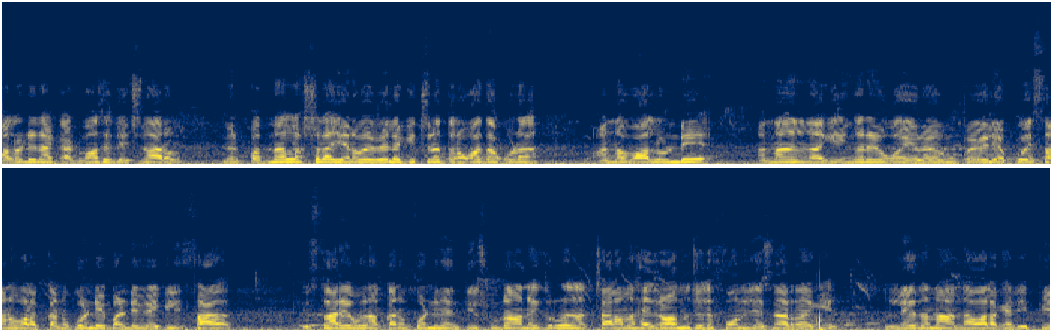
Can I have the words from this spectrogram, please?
ఆల్రెడీ నాకు అడ్వాన్స్ అయితే ఇచ్చినారు. నేను పద్నాలుగు లక్షల ఎనభై వేలకు ఇచ్చిన తర్వాత కూడా అన్న వాళ్ళు ఉండి అన్న నాకు ఇంకా నేను ఒక ఇరవై ముప్పై వేలు ఎక్కువ ఇస్తాను వాళ్ళకి కనుక్కోండి బండి వెహికల్ ఇస్తా ఇస్తారేమో నాకు కనుక్కోండి నేను తీసుకుంటాను అనేక కూడా నాకు చాలామంది హైదరాబాద్ నుంచి అయితే ఫోన్ చేసినారు నాకు. లేదన్న అన్న వాళ్ళకైతే ఇప్పి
